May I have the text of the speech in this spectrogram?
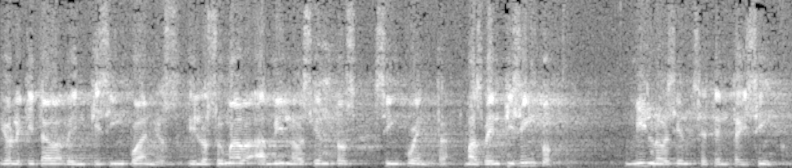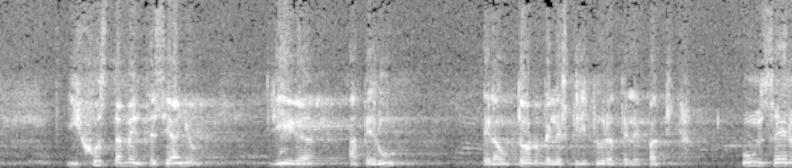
yo le quitaba 25 años y lo sumaba a 1950, más 25, 1975. Y justamente ese año llega a Perú el autor de la escritura telepática, un ser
